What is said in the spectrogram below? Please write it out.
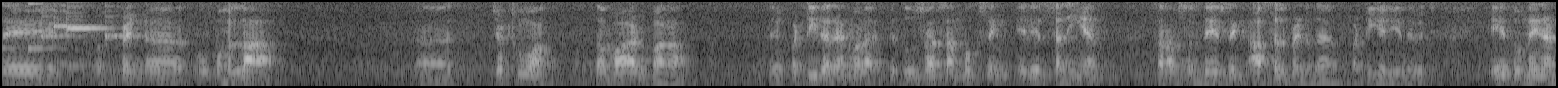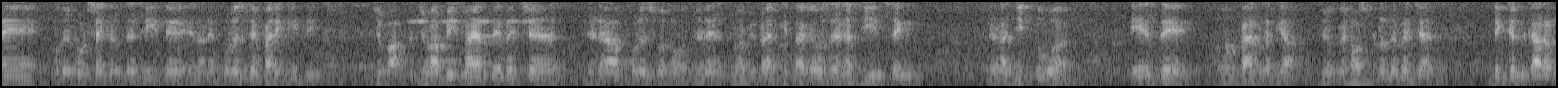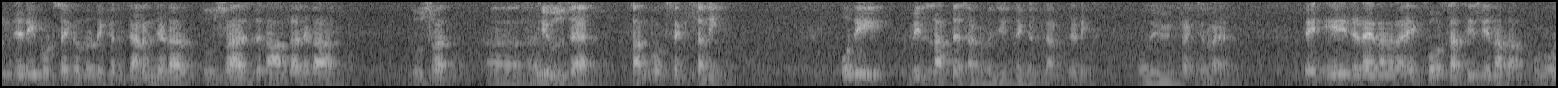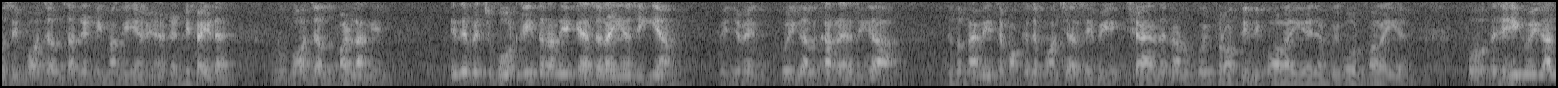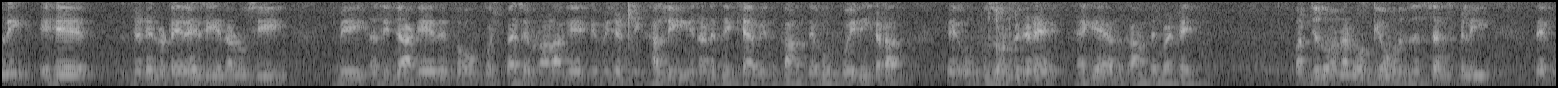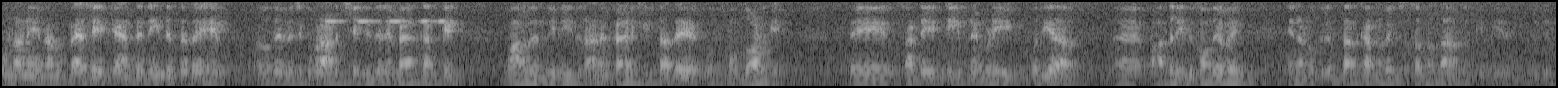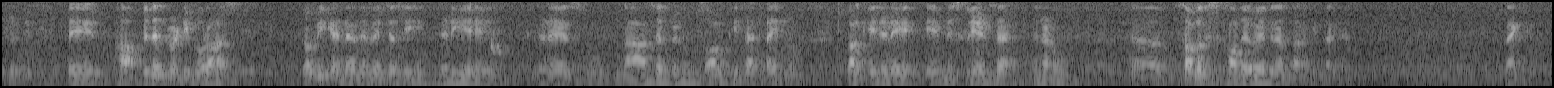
ਤੇ ਪਿੰਡ ਉਹ ਮੁਹੱਲਾ ਅਹ, ਚਠੂਆ ਦਾ ਵਾਰਡ 12 ਤੇ ਪੱਟੀ ਦਾ ਰਹਿਣ ਵਾਲਾ ਹੈ ਤੇ ਦੂਸਰਾ ਸਨਮੁਖ ਸਿੰਘ ਇਹਦੇ ਸਨੀ ਹੈ ਸਨ of ਸੁਖਦੇਵ ਸਿੰਘ ਆਸਲ ਪਿੰਡ ਦਾ ਪੱਟੀ ਏਰੀਆ ਦੇ ਵਿੱਚ। ਇਹ ਦੋਨੇ ਜਣੇ ਉਹਦੇ ਮੋਟਰਸਾਈਕਲ ਤੇ ਸੀ ਤੇ ਇਹਨਾਂ ਨੇ ਪੁਲਿਸ ਤੇ ਫਾਇਰਿੰਗ ਕੀਤੀ। ਜਵਾ- ਜਵਾਬੀ ਫਾਇਰ ਦੇ ਵਿੱਚ ਜਿਹੜਾ ਪੁਲਿਸ ਵੱਲੋਂ ਜਿਹੜੇ ਜਵਾਬੀ ਫਾਇਰ ਕੀਤਾ ਗਿਆ ਉਸਦੇ ਹਰਜੀਤ ਸਿੰਘ ਜਿਹੜਾ ਜੀਤੂ ਆ ਇਸ ਦੇ ਉਹ ਫਾਇਰ ਲੱਗਿਆ ਜੋ ਕਿ ਹਸਪੀਟਲ ਦੇ ਵਿੱਚ ਹੈ। ਡਿੱਗਣ ਕਾਰਨ ਜਿਹੜੀ ਮੋਟਰਸਾਈਕਲ ਤੋਂ ਡਿੱਗਣ ਕਾਰਨ ਜਿਹੜਾ ਦੂਸਰਾ ਇਸ ਦੇ ਨਾਲ ਦਾ ਜਿਹੜਾ ਦੂਸਰਾ ਅਕਿਊਜ਼ਡ ਹੈ ਸਨਮੁਖ ਸਿੰਘ ਸਨੀ ਉਹਦੀ ਵੀ ਲੱਤ ਤੇ ਸੱਟ ਵੱਜੀ ਡਿੱਗਣ ਕਾਰਨ ਜਿਹੜੀ ਉਹਦੀ ਵੀ ਫ੍ਰੈਕਚਰ ਹੋਇਆ। ਤੇ ਇਹ ਜਿਹੜਾ ਇਹਨਾਂ ਦਾ ਇੱਕ ਹੋਰ ਸਾਥੀ ਸੀ ਇਹਨਾਂ ਦਾ ਉਹਨੂੰ ਅਸੀਂ ਬਹੁਤ ਜਲਦ ਸਾਡੀ ਟੀਮਾਂ ਗਈਆਂ ਵੀ ਆਇਡੈਂਟੀਫਾਈਡ ਹੈ ਉਹਨੂੰ ਬਹੁਤ ਜਲਦ ਫੜ ਲਾਂਗੇ। ਇਹਦੇ ਵਿੱਚ ਹੋਰ ਕਈ ਤਰ੍ਹਾਂ ਦੀਆਂ ਕੈਸਰ ਆਈਆਂ ਸੀਗੀਆਂ ਵੀ ਜਿਵੇਂ ਕੋਈ ਗੱਲ ਕਰ ਰਿਹਾ ਸੀਗਾ ਜਦੋਂ ਮੈਂ ਵੀ ਇੱਥੇ ਮੌਕੇ ਤੇ ਪਹੁੰਚਿਆ ਸੀ ਵੀ ਸ਼ਾਇਦ ਇਹਨਾਂ ਨੂੰ ਕੋਈ ਫਰੋਤੀ ਦੀ ਕਾਲ ਆਈ ਹੈ ਜਾਂ ਕੋਈ ਹੋਰ ਕਾਲ ਆਈ ਹੈ, ਉਹ ਅਜਿਹੀ ਕੋਈ ਗੱਲ ਨਹੀਂ, ਇਹ ਜਿਹੜੇ ਲੁਟੇਰੇ ਸੀ ਇਹਨਾਂ ਨੂੰ ਸੀ ਵੀ ਅਸੀਂ ਜਾ ਕੇ ਇਹਦੇ ਤੋਂ ਕੁਝ ਪੈਸੇ ਬਣਾ ਲਾਂਗੇ ਇਮੀਡੀਏਟਲੀ ਖਾਲੀ ਇਹਨਾਂ ਨੇ ਦੇਖਿਆ ਵੀ ਦੁਕਾਨ ਤੇ ਹੋਰ ਕੋਈ ਨਹੀਂ ਖੜਾ ਤੇ ਉਹ ਬਜ਼ੁਰਗ ਜਿਹੜੇ ਹੈਗੇ ਆ ਦੁਕਾਨ ਤੇ ਬੈਠੇ। ਪਰ ਜਦੋਂ ਇਹਨਾਂ ਨੂੰ ਅੱਗੇੋਂ ਰੈਜ਼ਿਸਟੈਂਸ ਮਿਲੀ ਤੇ ਉਹਨਾਂ ਨੇ ਇਹਨਾਂ ਨੂੰ ਪੈਸੇ ਕਹਿਣ ਤੇ ਨਹੀਂ ਦਿੱਤੇ ਤਾਂ ਇਹ ਉਹਦੇ ਵਿੱਚ ਘਬਰਾਹਟ 'ਚ ਛੇਤੀ ਦੇ ਨੇ ਫਾਇਰ ਕਰਕੇ, ਮਾਰ ਦੇਣ ਦੀ ਨੀਂਦ ਨਾਲ ਨੇ ਫਾਇਰ ਕੀਤਾ ਤੇ ਉੱਥੋਂ ਦੌੜ ਗਏ। ਤੇ ਸਾਡੀ ਟੀਮ ਨੇ ਬੜੀ ਵਧੀਆ ਬਹਾਦਰੀ ਦਿਖਾਉਂਦੇ ਹੋਏ ਇਹਨਾਂ ਨੂੰ ਗ੍ਰਿਫਤਾਰ ਕਰਨ ਵਿੱਚ ਸਫਲਤਾ ਹਾਸਲ ਕੀਤੀ ਹੈ। ਤੇ ਹਾਂ ਵਿਦਨ 24 ਆਵਰਸ 24 ਘੰਟਿਆਂ ਦੇ ਵਿੱਚ ਅਸੀਂ ਜਿਹੜੀ ਇਹ ਜਿਹੜੇ ਇਸ ਨੂੰ ਨਾ ਸਿਰਫ ਇਹਨੂੰ ਸੋਲਵ ਕੀਤਾ ਕ੍ਰਾਈਮ ਨੂੰ ਬਲਕਿ ਜਿਹੜੇ ਇਹ ਮਿਸਕ੍ਰੀਐਂਟਸ ਹੈ ਇਹਨਾਂ ਨੂੰ ਸਬਕ ਸਿਖਾਉਂਦੇ ਹੋਏ ਗ੍ਰਿਫਤਾਰ ਕੀਤਾ ਗਿਆ। Thank you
